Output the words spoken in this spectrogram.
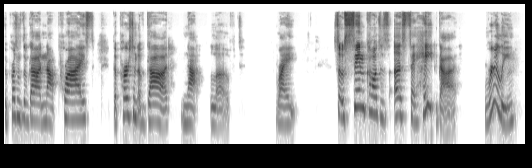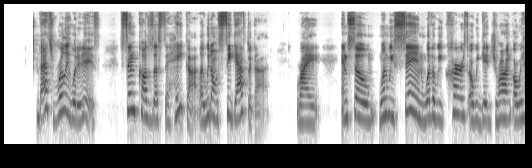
the presence of God not prized, the person of God not loved. Right? So sin causes us to hate God. Really, that's really what it is. Sin causes us to hate God. Like we don't seek after God, right? And so when we sin, whether we curse or we get drunk or we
